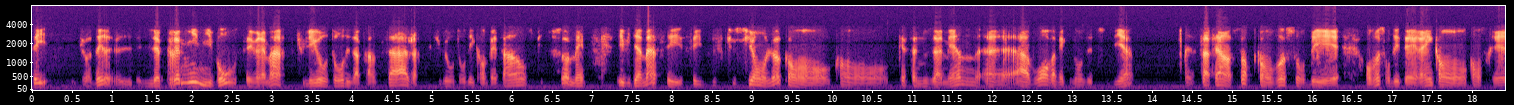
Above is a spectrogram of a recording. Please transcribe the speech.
je veux dire, le premier niveau, c'est vraiment articulé autour des apprentissages, articulé autour des compétences, puis tout ça. Mais évidemment, c'est ces discussions-là qu'on, que ça nous amène euh, à avoir avec nos étudiants ça fait en sorte qu'on va sur des on va sur des terrains qu'on qu'on serait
